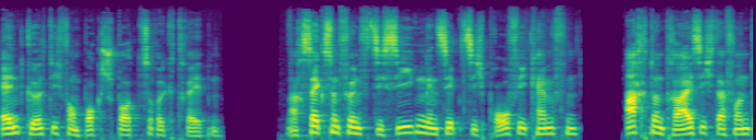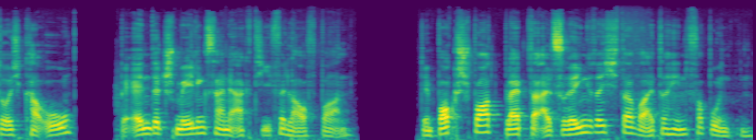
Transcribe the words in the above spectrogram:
endgültig vom Boxsport zurücktreten nach 56 Siegen in 70 Profikämpfen, 38 davon durch KO, beendet Schmeling seine aktive Laufbahn. Dem Boxsport bleibt er als Ringrichter weiterhin verbunden.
